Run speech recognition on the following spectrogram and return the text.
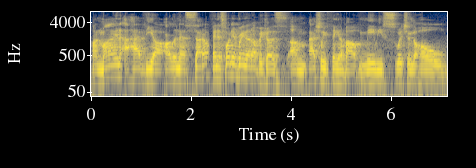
on mine i have the uh, setup and it's funny i bring that up because i'm actually thinking about maybe switching the whole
